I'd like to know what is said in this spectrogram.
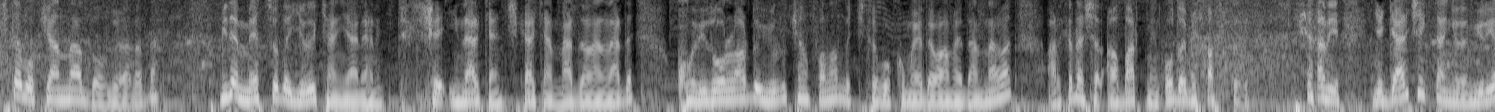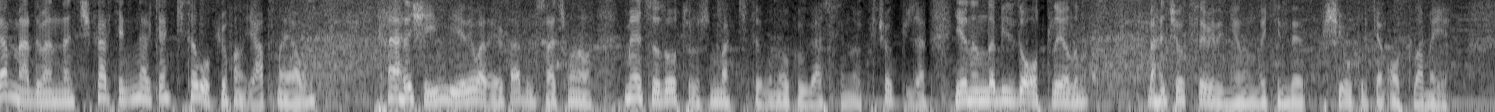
Kitap okuyanlar da oluyor arada. Bir de metroda yürürken yani hani şey inerken çıkarken merdivenlerde koridorlarda yürürken falan da kitap okumaya devam edenler var. Arkadaşlar abartmayın o da bir hastalık. Yani ya gerçekten görüyorum yürüyen merdivenden çıkarken inerken kitap okuyor falan. Yapma yavrum. Her şeyin bir yeri var evladım saçmalama. Metroda oturursun bak kitabını oku gazeteni oku çok güzel. Yanında biz de otlayalım. Ben çok severim yanındakinde bir şey okurken otlamayı.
